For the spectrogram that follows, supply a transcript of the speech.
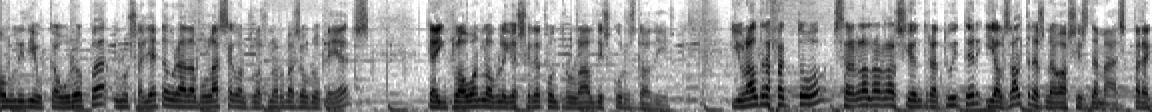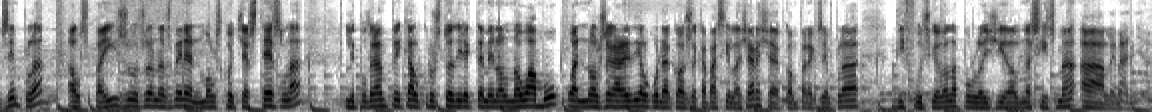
on li diu que a Europa l'ocellet haurà de volar segons les normes europees que inclouen l'obligació de controlar el discurs d'odi. I un altre factor serà la relació entre Twitter i els altres negocis de Musk. Per exemple, als països on es venen molts cotxes Tesla li podran picar el crostó directament al nou amo quan no els agradi alguna cosa que passi a la xarxa, com per exemple difusió de l'apologia del nazisme a Alemanya.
